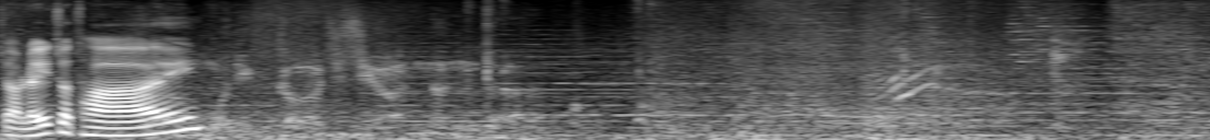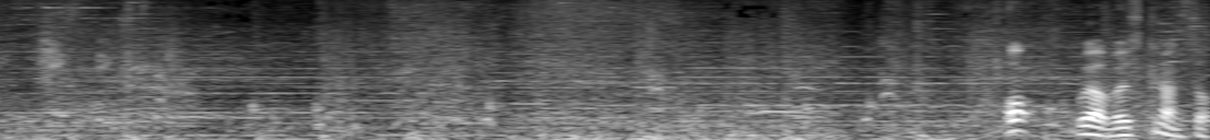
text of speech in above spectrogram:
자 레이저 타임 어? 뭐야 왜 스킬 안 써?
